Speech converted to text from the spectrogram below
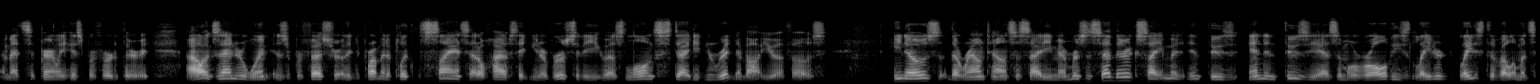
and that's apparently his preferred theory. Alexander Wendt is a professor of the Department of Political Science at Ohio State University who has long studied and written about UFOs. He knows the Roundtown Society members and said their excitement and enthusiasm over all these later, latest developments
